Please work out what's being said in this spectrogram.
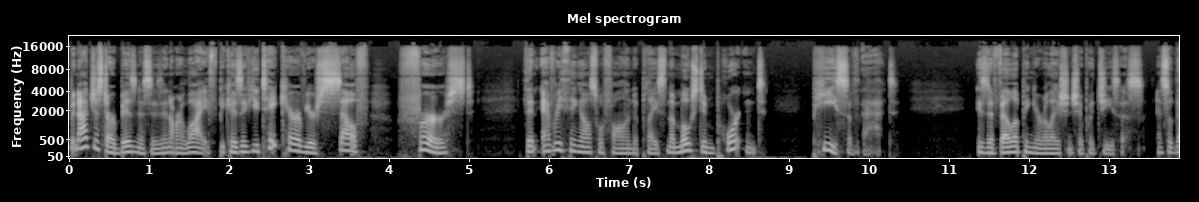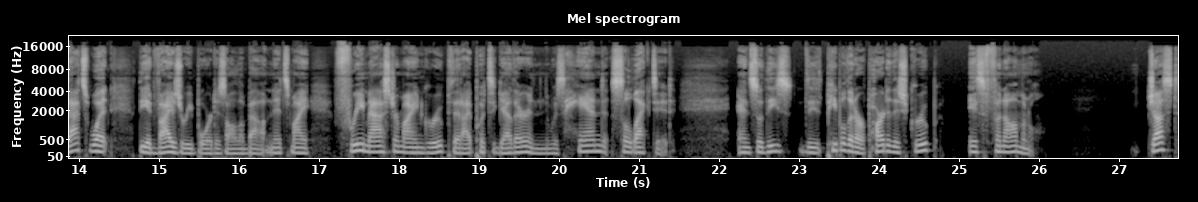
But not just our businesses, in our life. Because if you take care of yourself first, then everything else will fall into place. And the most important piece of that is developing your relationship with Jesus. And so that's what the advisory board is all about. And it's my free mastermind group that I put together and was hand selected. And so these the people that are a part of this group is phenomenal. Just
